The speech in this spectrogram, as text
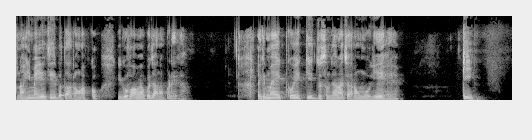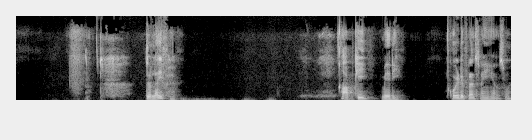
ना ही मैं ये चीज़ बता रहा हूँ आपको कि गुफा में आपको जाना पड़ेगा। लेकिन मैं एक को एक चीज़ जो समझाना चाह रहा हूँ, वो ये है कि जो लाइफ है, आपकी, मेरी, कोई डिफरेंस नहीं है उसमें।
